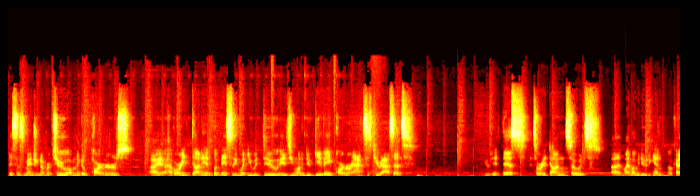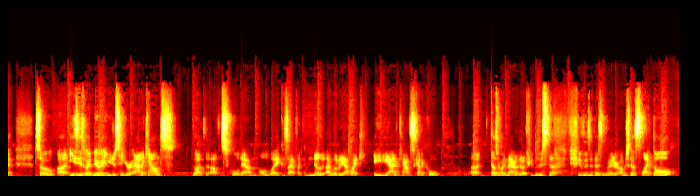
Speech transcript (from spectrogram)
business manager number two. I'm to go partners. I have already done it, but basically what you would do is you want to do give a partner access to your assets. You would hit this. It's already done. So it's, uh, might let me do it again. Okay. So uh, easiest way to do it, you just hit your ad accounts. You'll have to, I'll have to scroll down all the way because I have like a million, I literally have like 80 ad accounts. It's kind of cool. Uh, doesn't really matter though if you lose the if you lose a business manager. I'm just going to select all,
